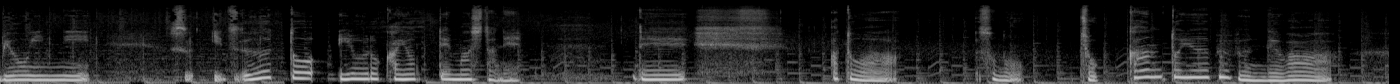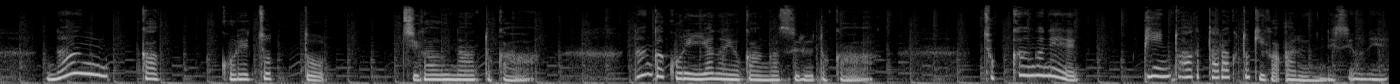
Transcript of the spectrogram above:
病院にずっといろいろ通ってましたね。であとはその直感という部分ではなんかこれちょっと違うなとかなんかこれ嫌な予感がするとか直感がねピンと働く時があるんですよね。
